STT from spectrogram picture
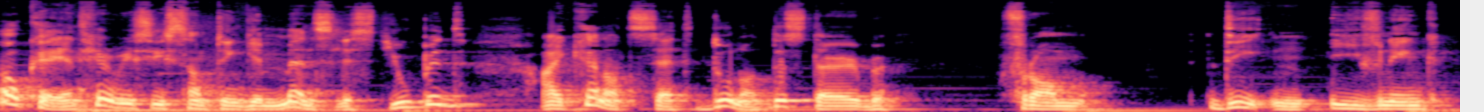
Okay, and here we see something immensely stupid. I cannot set do not disturb from the evening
